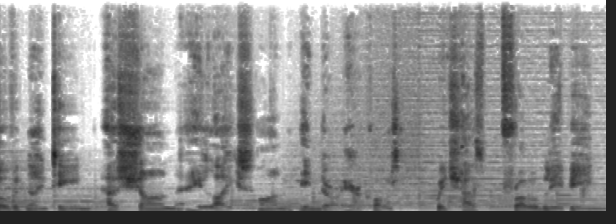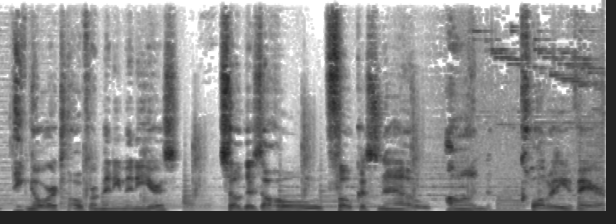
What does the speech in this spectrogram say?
COVID 19 has shone a light on indoor air quality, which has probably been ignored over many, many years. So there's a whole focus now on quality of air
